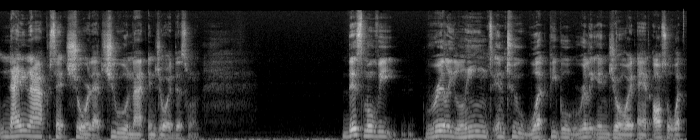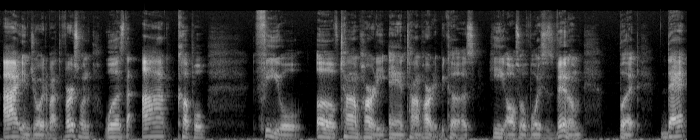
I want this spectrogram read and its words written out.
99% sure that you will not enjoy this one. This movie really leans into what people really enjoyed and also what I enjoyed about the first one was the odd couple feel of Tom Hardy and Tom Hardy because he also voices Venom, but that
